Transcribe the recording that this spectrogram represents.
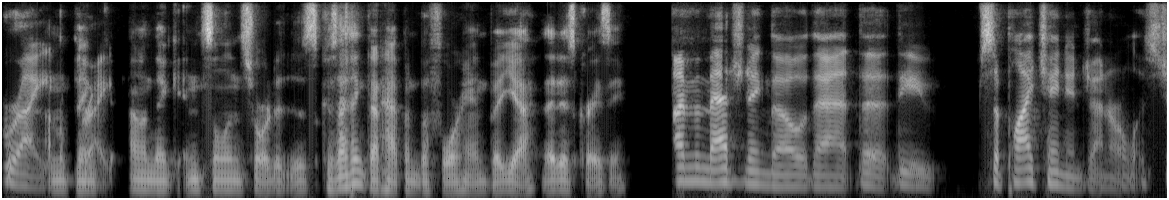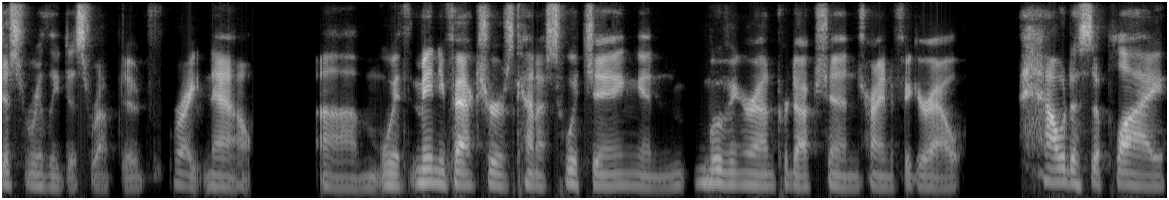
Right. I don't think right. I don't think insulin shortages because I think that happened beforehand. But yeah, that is crazy. I'm imagining though that the the supply chain in general is just really disruptive right now. Um, with manufacturers kind of switching and moving around production, trying to figure out how to supply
